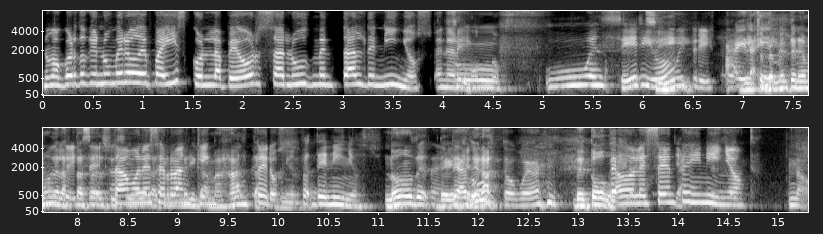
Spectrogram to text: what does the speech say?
no me acuerdo qué número de país con la peor salud mental de niños en el Sí. mundo. Uf. Uh, ¿en serio? Sí. Muy triste. Ay, De la- hecho, también tenemos de las triste. tasas de suicidio Estábamos en ese ranking, más altas. De niños. No, de, de, De general, adulto, weón. de todo. De adolescentes Ya, y niños. No,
